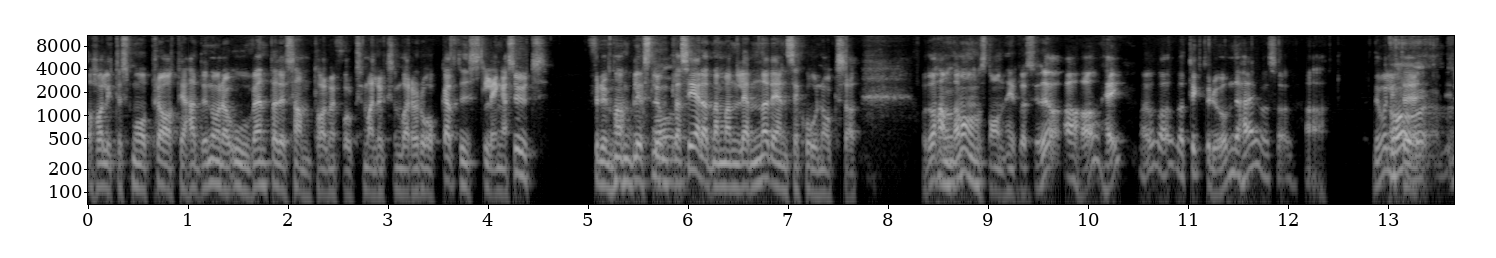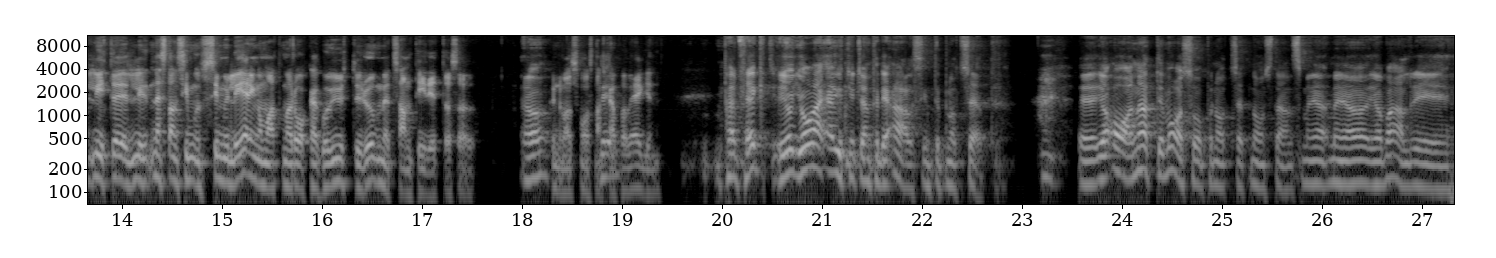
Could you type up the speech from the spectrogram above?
ha lite småprat. Jag hade några oväntade samtal med folk som man liksom bara råkat slängas ut. För man blev slumpplacerad när man lämnade en session också. Och då hamnade man hos någon helt plötsligt. Jaha, hej, vad, vad, tyckte du om det här? Och så, ja. Det var lite, ja. lite, nästan simulering om att man råkar gå ut ur rummet samtidigt och så ja. kunde man småsnacka det, på vägen. Perfekt. Jag, jag utnyttjar inte det alls, inte på något sätt. Eh, jag anade att det var så på något sätt någonstans, men jag, men jag, jag var aldrig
